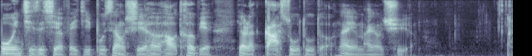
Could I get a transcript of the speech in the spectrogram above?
波音七四七的飞机，不是那种协和号特别要来嘎速度的哦，那也蛮有趣的。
